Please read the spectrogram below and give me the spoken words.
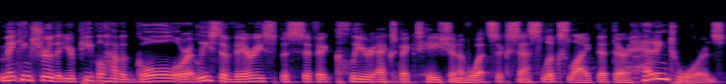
making sure that your people have a goal or at least a very specific, clear expectation of what success looks like that they're heading towards.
